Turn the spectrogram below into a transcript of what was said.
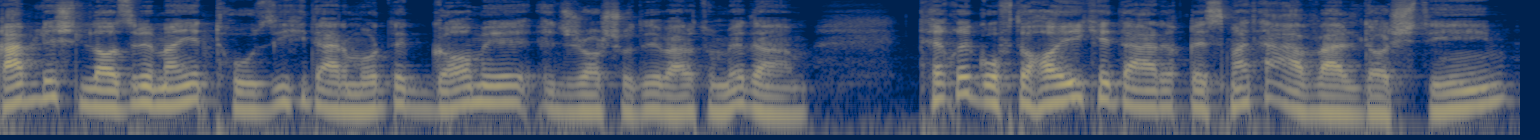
قبلش لازمه من یه توضیحی در مورد گام اجرا شده براتون بدم. طبق گفته هایی که در قسمت اول داشتیم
